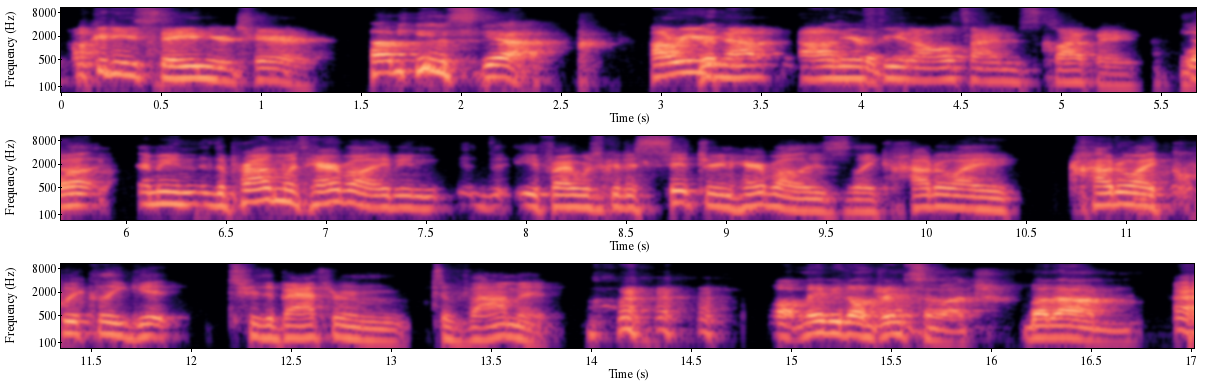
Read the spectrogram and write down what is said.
How can you stay in your chair? how do you? Yeah. How are you not on your feet at all times clapping? Well, I mean, the problem with hairball, I mean, if I was going to sit during hairball, is like, how do I how do I quickly get to the bathroom to vomit? Well, maybe don't drink so much, but um,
